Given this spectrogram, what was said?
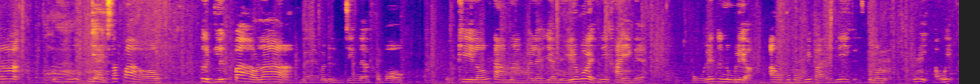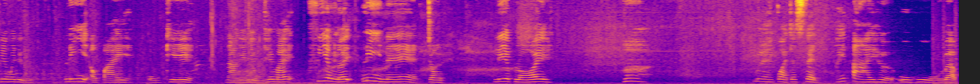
มาใหญ่ซะเปล่าอึดหรือเปล่าล่ะแหมมันอึดจริงนะขอบอก โอเคเราต้องตามนางไปเลยอย่าหนีนะเว้ยนี่ใครอีกเนี่ยโอ้เล่นธนูเลยอะเอากระบองพี่ไปนี่ตัวนี่เอาไว้ยเฟี้ยงไม่ถึง นี่เอาไป โอเคนางยังอยู่ใช่ไหมเฟี้ยงเลย นี่แน่จบเรียบร้อยแม่กว่าจะเสร็จให้ตายเหอะโอ้โหแบบ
